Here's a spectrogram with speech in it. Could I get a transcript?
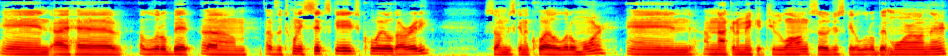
And I have a little bit um, of the 26 gauge coiled already. So I'm just going to coil a little more and I'm not going to make it too long. So just get a little bit more on there.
